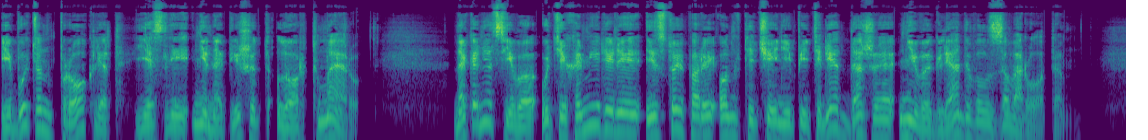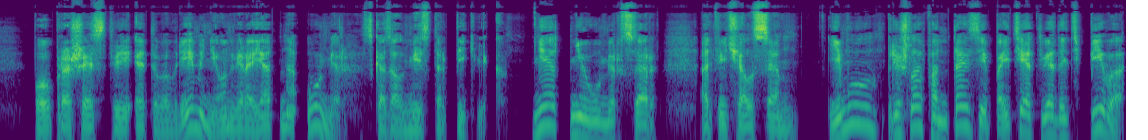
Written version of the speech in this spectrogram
и будь он проклят, если не напишет лорд-мэру. Наконец его утихомирили, и с той поры он в течение пяти лет даже не выглядывал за ворота. «По прошествии этого времени он, вероятно, умер», — сказал мистер Пиквик. «Нет, не умер, сэр», — отвечал Сэм. Ему пришла фантазия пойти отведать пиво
